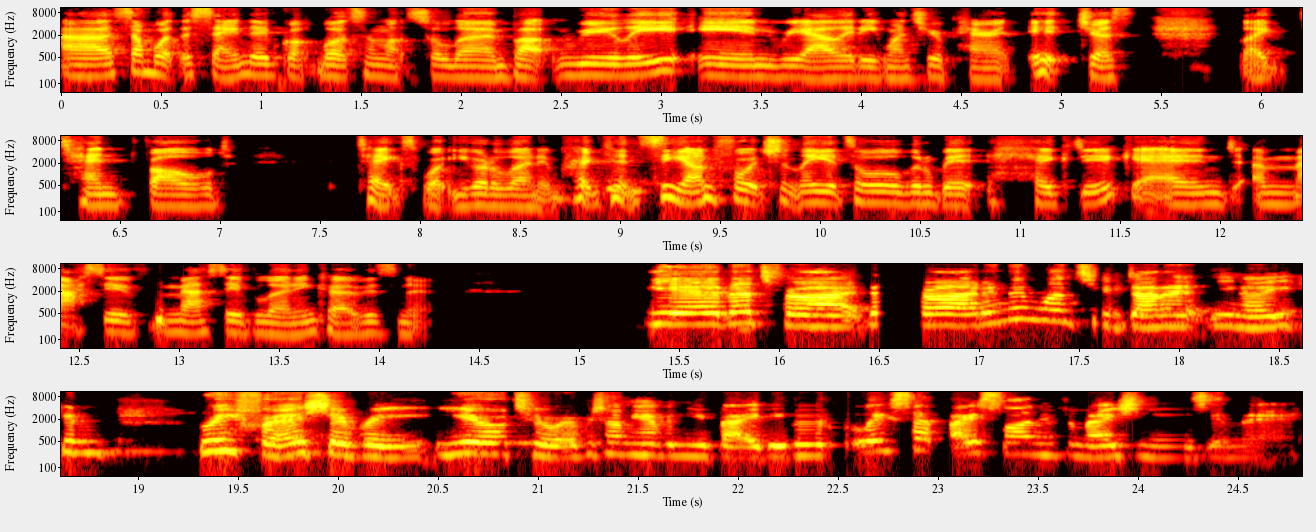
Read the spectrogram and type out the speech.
uh, somewhat the same. They've got lots and lots to learn. But really, in reality, once you're a parent, it just like tenfold takes what you got to learn in pregnancy. Unfortunately, it's all a little bit hectic and a massive, massive learning curve, isn't it? Yeah, that's right. That's right. And then once you've done it, you know, you can refresh every year or two, every time you have a new baby, but at least that baseline information is in there.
